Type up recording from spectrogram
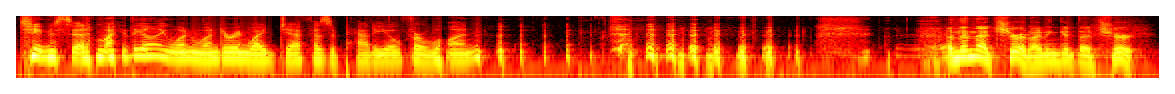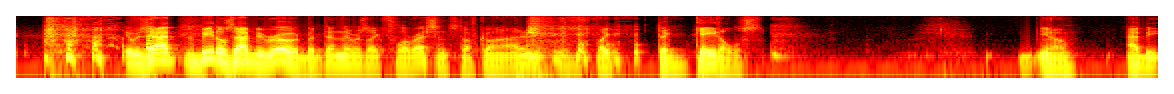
Gina said, Am I the only one wondering why Jeff has a patio for one? And then that shirt. I didn't get that shirt. It was at the Beatles Abbey Road, but then there was like fluorescent stuff going on. It was like the Gatels. You know, Abbey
